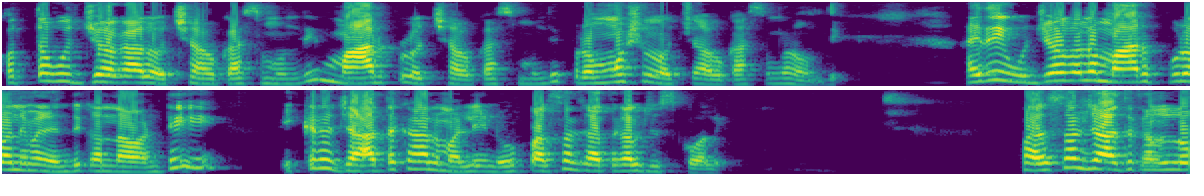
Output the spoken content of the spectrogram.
కొత్త ఉద్యోగాలు వచ్చే అవకాశం ఉంది మార్పులు వచ్చే అవకాశం ఉంది ప్రమోషన్లు వచ్చే అవకాశం ఉంది. అయితే ఈ ఉద్యోగంలో మార్పులు అని మనం ఎందుకు అన్నామంటే ఇక్కడ జాతకాలు మళ్ళీ నువ్వు పర్సనల్ జాతకాలు చూసుకోవాలి. పర్సనల్ జాతకంలో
